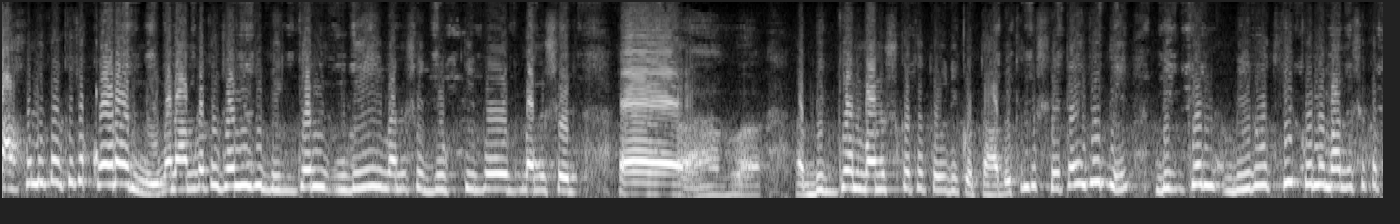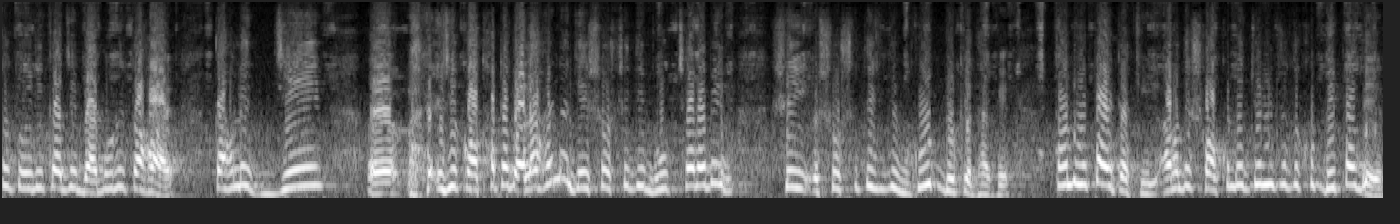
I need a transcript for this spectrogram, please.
তাহলে তো কিছু করার নেই। মানে আমরা তো জানি যে বিজ্ঞান দিয়েই মানুষের যুক্তিবোধ, মানুষের বিজ্ঞান মানসিকতা তৈরি করতে হবে। কিন্তু সেটাই যদি বিজ্ঞান বিরোধী কোনো মানুষের মানসিকতা তৈরি কাজে ব্যবহৃত হয়, তাহলে যে এই যে কথাটা বলা হয় না, যে শস্য দিয়ে ভূত ছাড়াবেন, সেই শস্যতে যদি ভূত ঢুকে থাকে, তাহলে উপায়টা কি? আমাদের সকলের জন্য তো খুব বিপদের।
